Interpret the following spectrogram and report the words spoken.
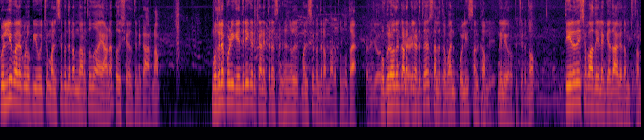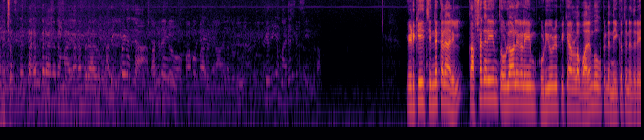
കൊല്ലിവലകൾ ഉപയോഗിച്ച് മത്സ്യബന്ധനം നടത്തുന്നതായാണ് പ്രതിഷേധത്തിന് കാരണം. മുതലപ്പൊഴി കേന്ദ്രീകരിച്ചാണ് ഇത്തരം സംഘങ്ങൾ മത്സ്യബന്ധനം നടത്തുന്നത്. ഉപരോധം കണക്കിലെടുത്ത് സ്ഥലത്ത് വൻ പോലീസ് സംഘം നിലയുറപ്പിച്ചിരുന്നു. തീരദേശ പാതയിലെ ഗതാഗതം സ്തംഭിച്ചു. ഇടുക്കി ചിന്നക്കനാലിൽ കർഷകരെയും തൊഴിലാളികളെയും കുടിയൊഴിപ്പിക്കാനുള്ള വനം വകുപ്പിന്റെ നീക്കത്തിനെതിരെ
